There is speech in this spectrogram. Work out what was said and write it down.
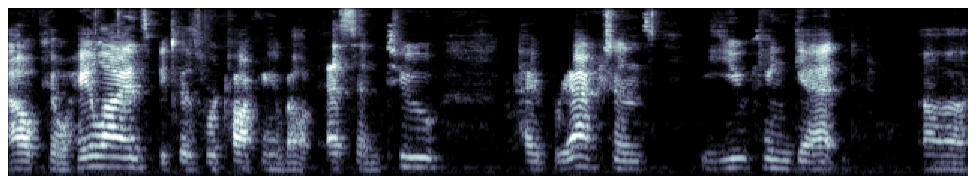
alkyl halides because we're talking about SN2 type reactions. You can get uh,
